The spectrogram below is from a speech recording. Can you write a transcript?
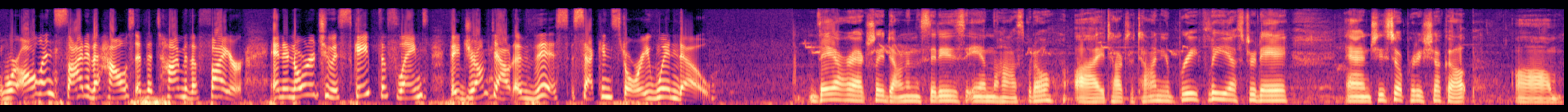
were all inside of the house at the time of the fire, and in order to escape the flames, they jumped out of this second story window. They are actually down in the cities in the hospital. I talked to Tanya briefly yesterday, and she's still pretty shook up. Um,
